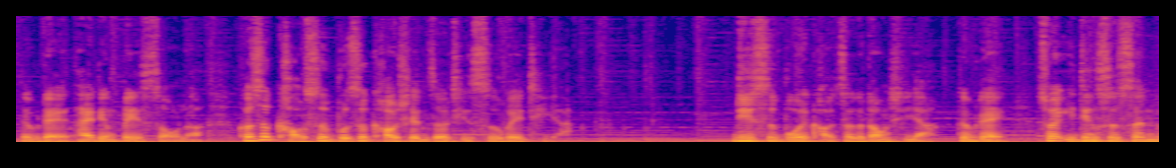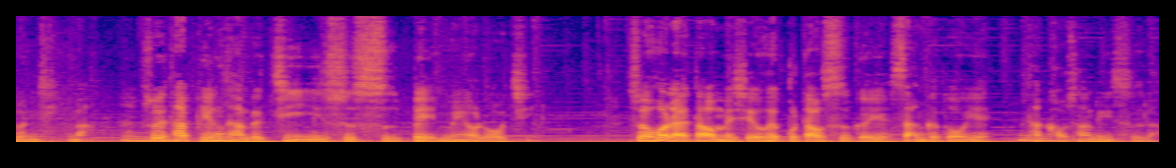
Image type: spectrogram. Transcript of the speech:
对不对？他一定背熟了。可是考试不是考选择题、是非题啊，律师不会考这个东西呀，对不对？所以一定是申论题嘛。所以他平常的记忆是死背，没有逻辑。所以后来到我们协会不到四个月，三个多月，他考上律师了。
